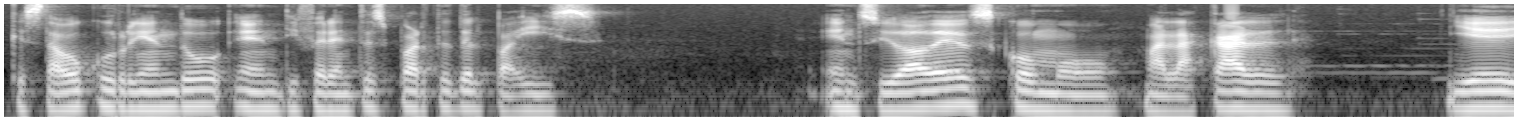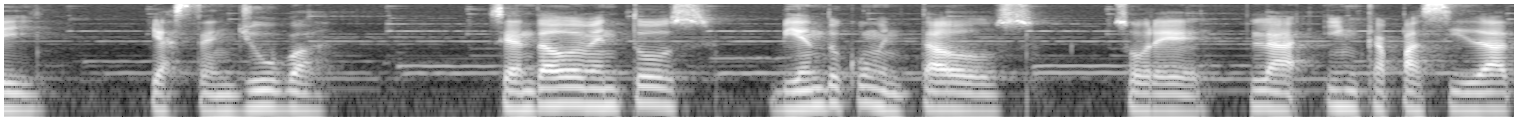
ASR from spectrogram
que estaba ocurriendo en diferentes partes del país. En ciudades como Malacal, Yei y hasta en Yuba se han dado eventos bien documentados sobre la incapacidad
